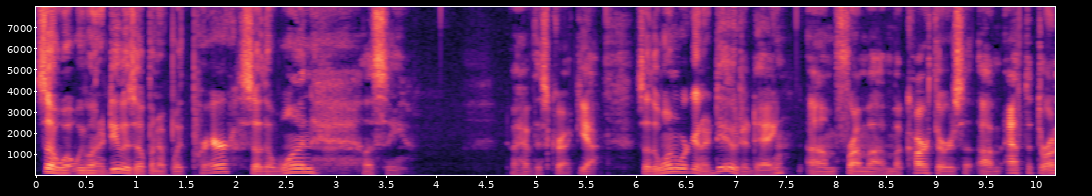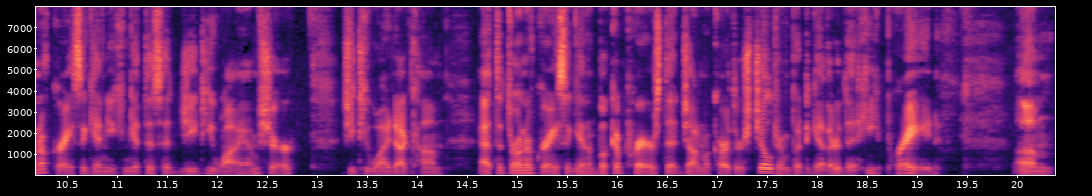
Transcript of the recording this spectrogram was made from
so what we want to do is open up with prayer. So the one, let's see, do I have this correct? Yeah. So the one we're going to do today um, from uh, MacArthur's um, At the Throne of Grace. Again, you can get this at GTY, I'm sure, gty.com. At the Throne of Grace, again, a book of prayers that John MacArthur's children put together that he prayed. Um,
